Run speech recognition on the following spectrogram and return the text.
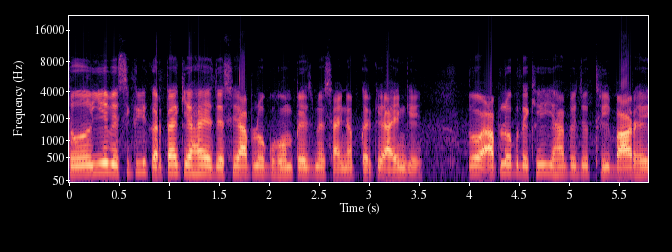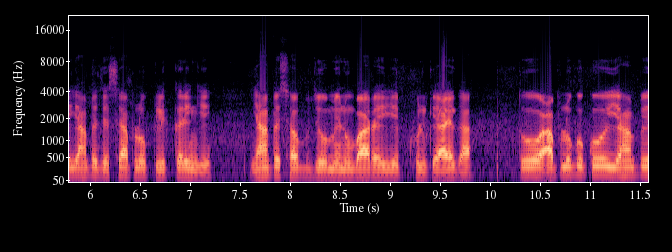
तो ये बेसिकली करता क्या है, जैसे आप लोग होम पेज में साइन अप करके आएँगे तो आप लोग देखिए यहाँ पे जो थ्री बार है, यहाँ पे जैसे आप लोग क्लिक करेंगे, यहाँ पे सब जो मेनू बार है ये खुल के आएगा। तो आप लोगों को यहाँ पे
